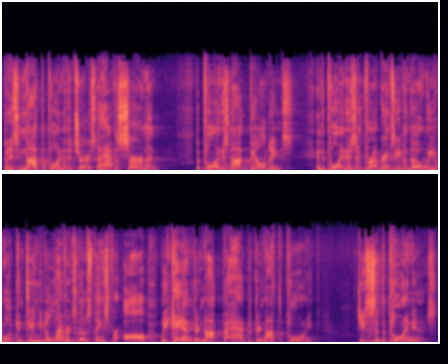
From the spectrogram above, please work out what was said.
But it's not the point of the church to have a sermon. The point is not buildings. And the point isn't programs, even though we will continue to leverage those things for all we can. They're not bad, but they're not the point. Jesus said, The point is,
